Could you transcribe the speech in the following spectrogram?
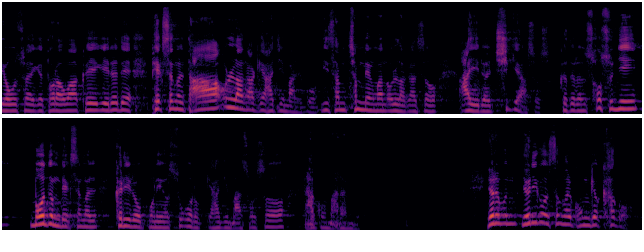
여호수아에게 돌아와 그에게 이르되 백성을 다 올라가게 하지 말고 2, 3천 명만 올라가서 아이를 치게 하소서 그들은 소순이 모든 백성을 그리로 보내어 수고롭게 하지 마소서라고 말합니다. 여러분 여리고성을 공격하고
